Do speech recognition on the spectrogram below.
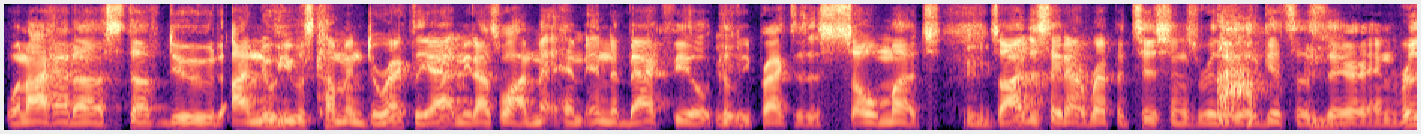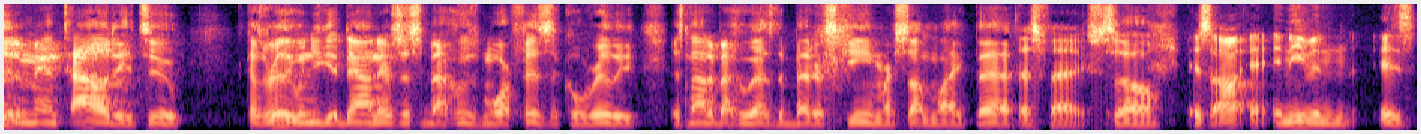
When I had a stuffed dude, I knew he was coming directly at me. That's why I met him in the backfield because mm. we practice it so much. Mm. So I just say that repetitions really, really gets us there, and really the mentality too. Because really, when you get down there, it's just about who's more physical. Really, it's not about who has the better scheme or something like that. that's facts. so it's all, and even is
